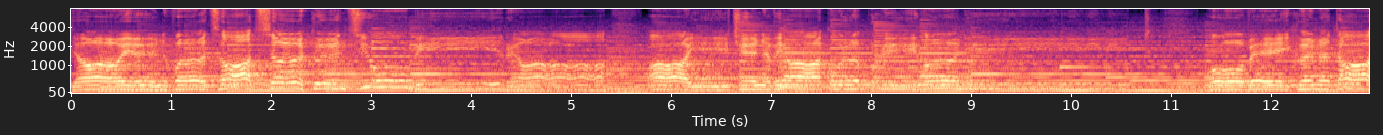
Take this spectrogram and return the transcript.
Te-ai învățat să cânti iubirea. Aici în viacul prihănit O vei cânta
